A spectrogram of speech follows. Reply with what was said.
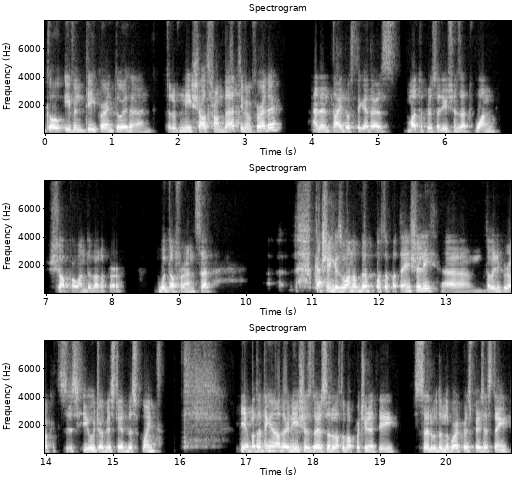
go even deeper into it, and sort of niche out from that even further, and then tie those together as multiple solutions that one shop or one developer would offer and sell. Caching is one of them, also potentially. Um, WP Rockets is huge, obviously, at this point. Yeah, but I think in other niches, there's a lot of opportunity still within the WordPress space. I think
